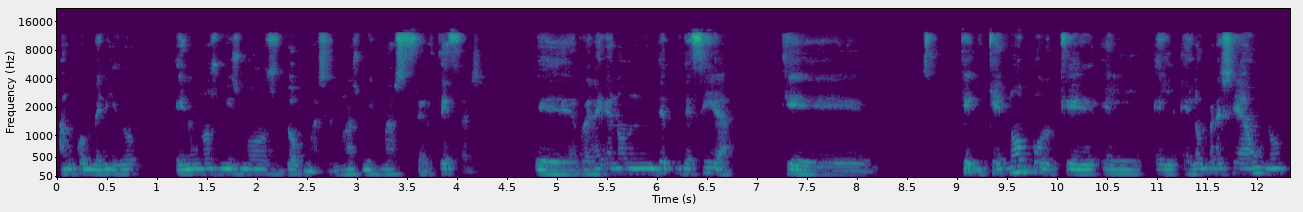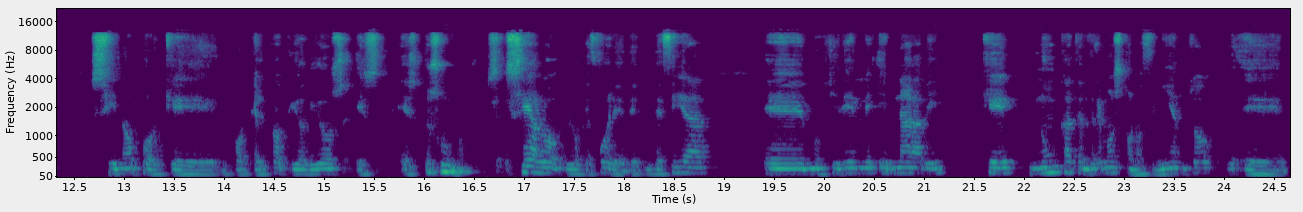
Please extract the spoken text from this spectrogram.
han convenido en unos mismos dogmas, en unas mismas certezas eh, René decía que, que, no porque el, hombre sea uno, sino porque, porque el propio Dios es, es, uno, sea lo, que fuere. decía eh, Ibn Arabi que nunca tendremos conocimiento, eh,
